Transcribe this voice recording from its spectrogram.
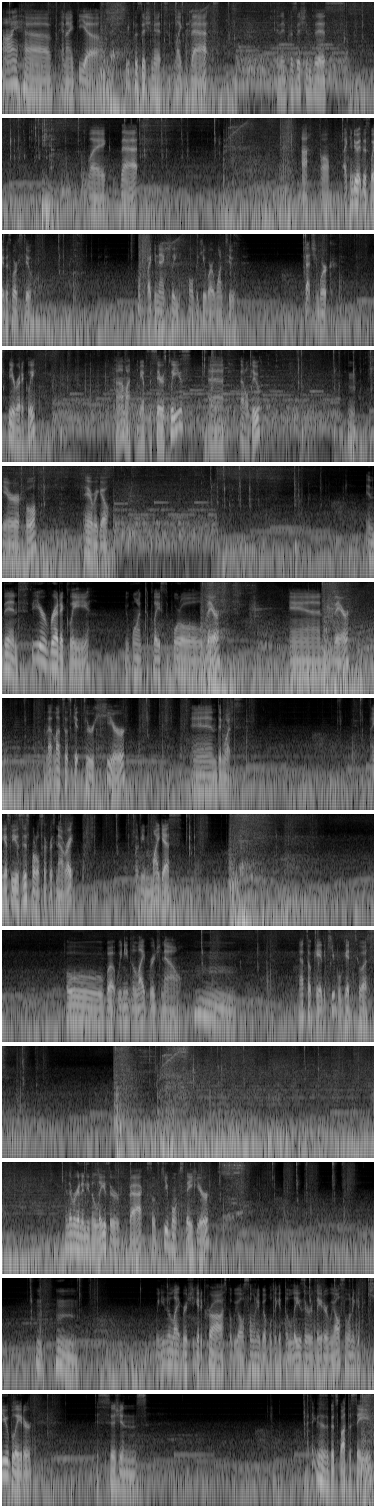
I have an idea. We position it like that. And then position this... like that. Ah, well, I can do it this way, this works too. If I can actually hold the key where I want to. That should work. Theoretically. Oh, come on, let me up the stairs, please! Uh, that'll do. Hmm, careful. There we go. And then, theoretically... We want to place the portal there. And there. And that lets us get through here. And then what? I guess we use this portal surface now, right? That would be my guess. Oh, but we need the light bridge now. Hmm... That's okay, the cube will get it to us. And then we're gonna need the laser back, so the cube won't stay here. Hmm, hmm. We need the light bridge to get across, but we also want to be able to get the laser later, we also want to get the cube later. Decisions... I think this is a good spot to save.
